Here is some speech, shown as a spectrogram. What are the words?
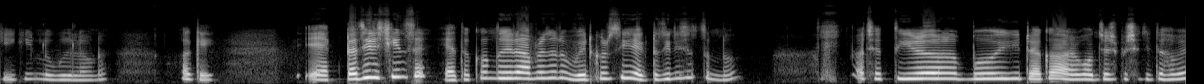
কি কিনলো বুঝলাম না। ওকে, একটা জিনিস কিনছে। এতক্ষণ ধরে আপনার জন্য ওয়েট করছি একটা জিনিসের জন্য। আচ্ছা তিরানব্বই টাকা আর পঞ্চাশ পয়সা দিতে হবে।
